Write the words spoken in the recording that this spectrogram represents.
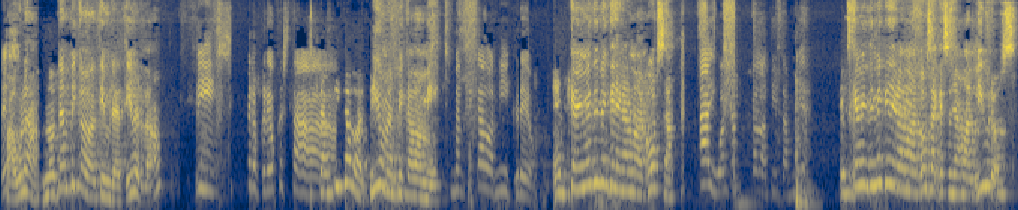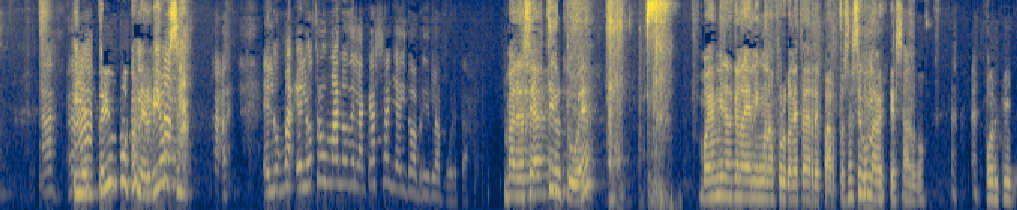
¿Ves? Paula, no te han picado al timbre a ti, ¿verdad? Sí, sí, pero creo que está. ¿Te han picado a ti o me han picado a mí? Me han picado a mí, creo. Es que a mí me tiene que llegar una cosa. Ah, igual te han picado a ti también. Es que a mí tiene que llegar una cosa que se llama libros. Ah, Y ah, estoy un poco nerviosa. El, huma- el otro humano de la casa ya ha ido a abrir la puerta. Vale, si has sido tú, ¿eh? Voy a mirar que no haya ninguna furgoneta de reparto. Es la segunda vez que salgo. Porque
